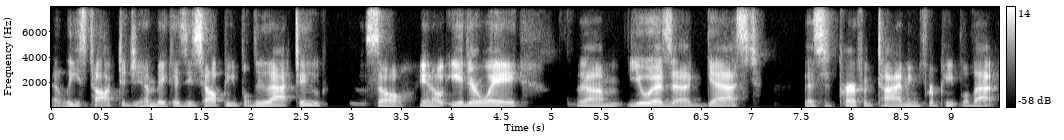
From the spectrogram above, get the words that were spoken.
at least talk to Jim because he's helped people do that too. So, you know, either way, um, you as a guest, this is perfect timing for people that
